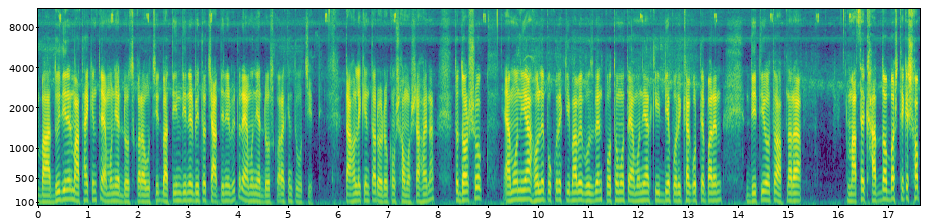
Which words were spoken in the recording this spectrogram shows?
বা দুই দিনের মাথায় কিন্তু অ্যামোনিয়ার ডোজ করা উচিত বা তিন দিনের ভিতর, চার দিনের ভিতর অ্যামোনিয়ার ডোজ করা কিন্তু উচিত। তাহলে কিন্তু আর ওইরকম সমস্যা হয় না। তো দর্শক, অ্যামোনিয়া হলে পুকুরে কীভাবে বুঝবেন? প্রথমত অ্যামোনিয়ার কিট দিয়ে পরীক্ষা করতে পারেন। দ্বিতীয়ত আপনারা মাছের খাদ্য অভ্যাস থেকে সব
